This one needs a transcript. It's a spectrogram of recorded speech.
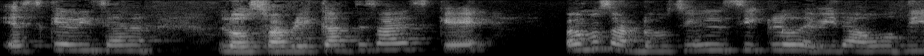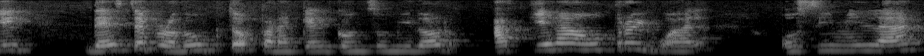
es que dicen los fabricantes, ¿sabes qué? Vamos a reducir el ciclo de vida útil de este producto para que el consumidor adquiera otro igual o similar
